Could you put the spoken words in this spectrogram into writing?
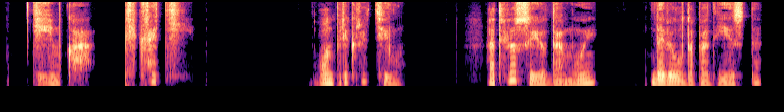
— Димка, прекрати. Он прекратил. Отвез ее домой, довел до подъезда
